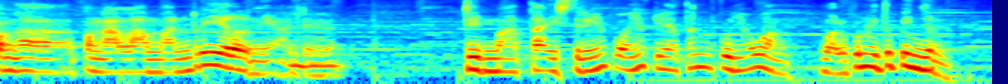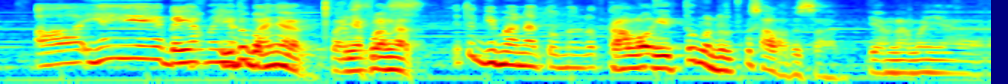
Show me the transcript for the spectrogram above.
penga- pengalaman real nih ada. Mhm. Di mata istrinya pokoknya kelihatan punya uang, walaupun itu pinjem. Oh iya iya iya banyak banyak. Itu banyak, banyak Terus, banget. Itu gimana tuh menurut kamu? Kalau itu menurutku salah besar. Yang namanya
